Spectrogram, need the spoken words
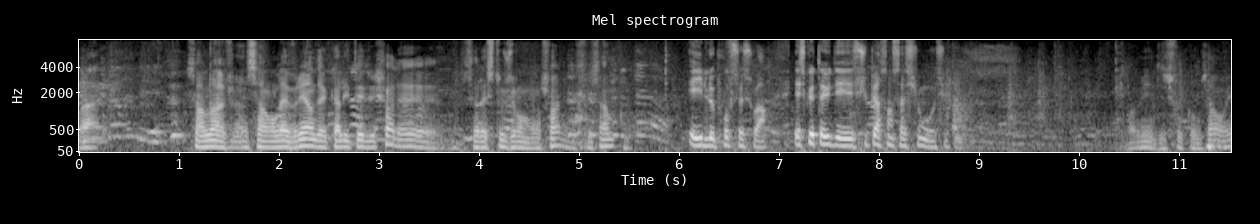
Ouais. Ça enlève, ça enlève rien des qualités du cheval. et ça reste toujours un bon cheval. C'est simple. Et il le prouve ce soir. Est-ce que tu as eu des super sensations au super Ah oui, des chevaux comme ça, oui.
